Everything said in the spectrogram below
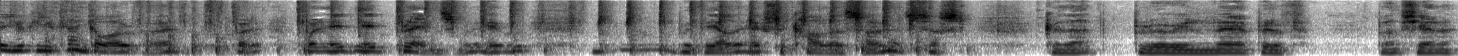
So you, you can go over it, but but it, it blends with, it, with the other extra colours. So let's just get that blue in there, a bit of burnt sienna.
